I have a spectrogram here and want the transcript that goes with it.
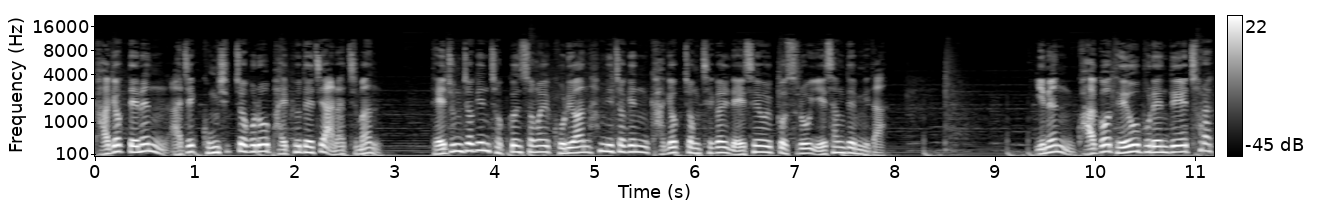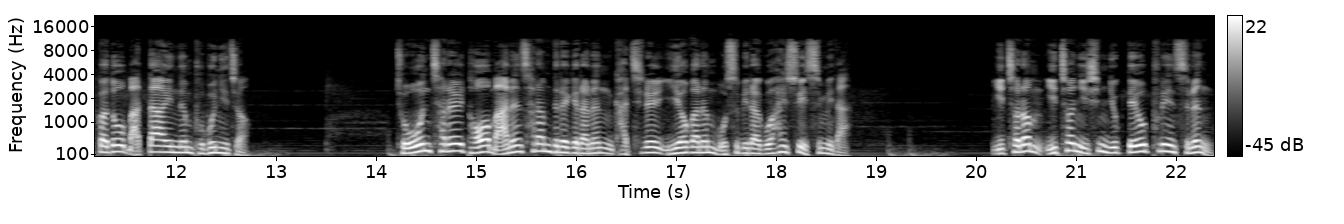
가격대는 아직 공식적으로 발표되지 않았지만 대중적인 접근성을 고려한 합리적인 가격 정책을 내세울 것으로 예상됩니다. 이는 과거 대우 브랜드의 철학과도 맞닿아 있는 부분이죠. 좋은 차를 더 많은 사람들에게라는 가치를 이어가는 모습이라고 할 수 있습니다. 이처럼 2026 대우 프린스는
